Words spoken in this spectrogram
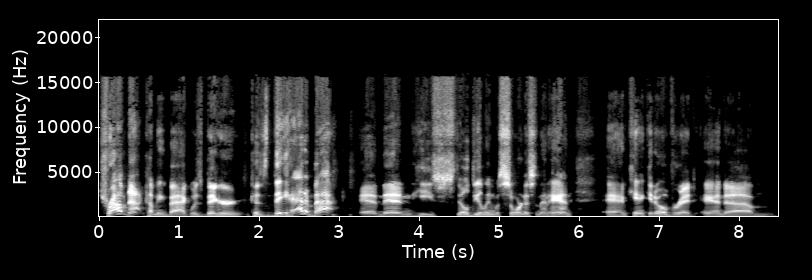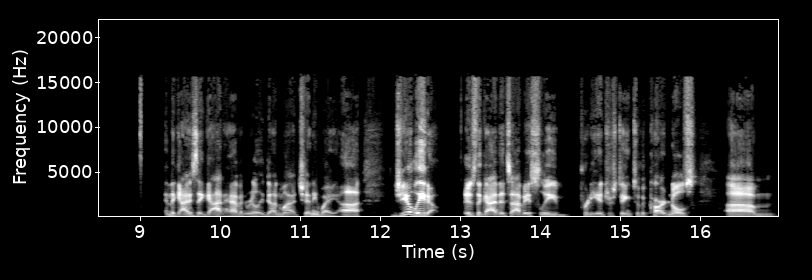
Trout not coming back was bigger because they had him back. And then he's still dealing with soreness in that hand and can't get over it. And um, and the guys they got haven't really done much anyway. Uh Giolito is the guy that's obviously pretty interesting to the Cardinals. Um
